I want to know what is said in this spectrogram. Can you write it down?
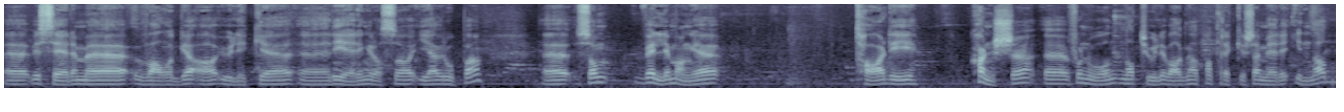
Eh, vi ser det med valget av ulike regjeringer også i Europa, som veldig mange tar de kanskje for noen naturlige valgene at man trekker seg mer innad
